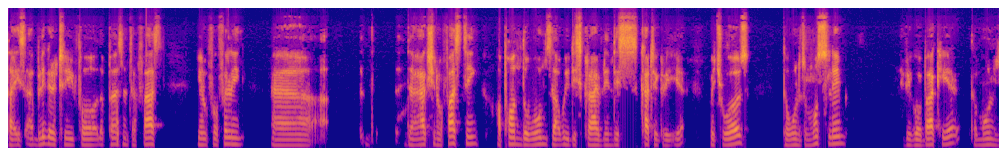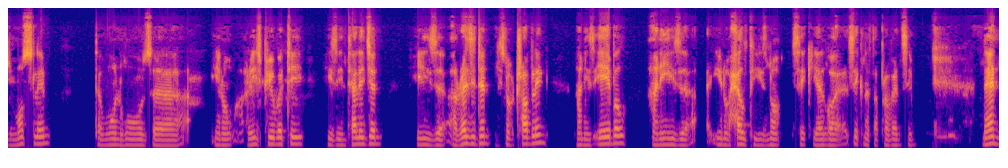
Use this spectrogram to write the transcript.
that it's obligatory for the person to fast, you know, fulfilling uh, the action of fasting upon the ones that we described in this category, yeah, which was the ones Muslim. If you go back here, the ones Muslim, the one who's uh, you know reached puberty, he's intelligent, he's a resident, he's not traveling, and he's able, and he's uh, you know healthy, he's not sick, he hasn't got a sickness that prevents him. Then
